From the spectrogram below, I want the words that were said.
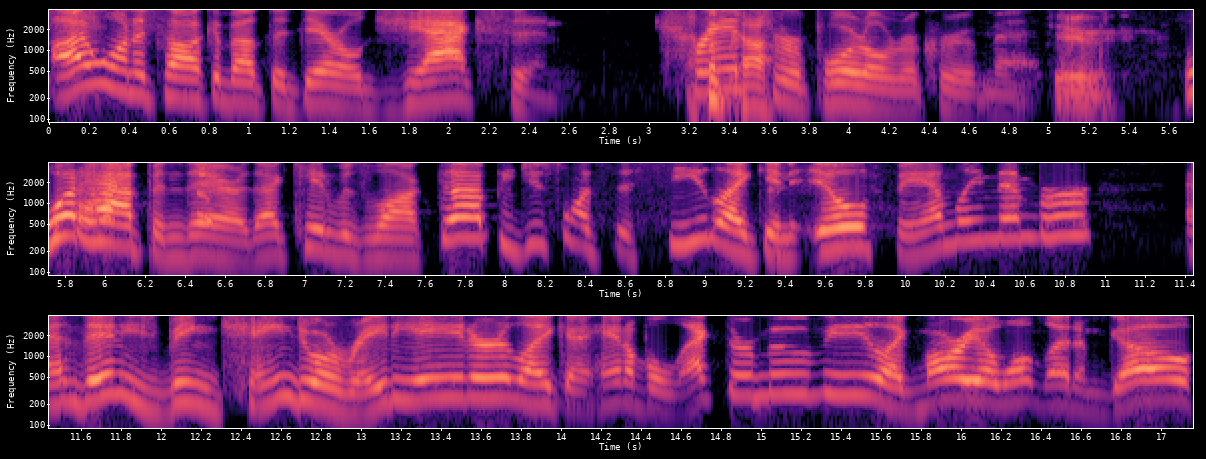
I want to talk about the Daryl Jackson. Transfer portal recruitment. dude. What happened there? That kid was locked up. He just wants to see like an ill family member. And then he's being chained to a radiator like a Hannibal Lecter movie. Like Mario won't let him go.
